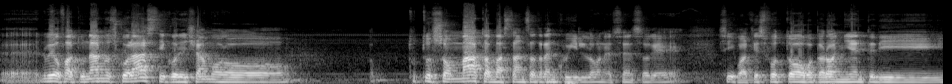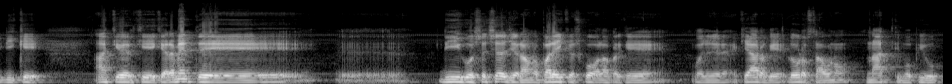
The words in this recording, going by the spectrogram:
eh, noi avevo fatto un anno scolastico, diciamo, tutto sommato abbastanza tranquillo, nel senso che sì, qualche sfottò, però niente di, di che, anche perché chiaramente eh, di Igos eccetera giravano parecchio a scuola, perché voglio dire, è chiaro che loro stavano un attimo più,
